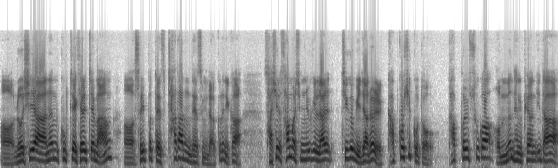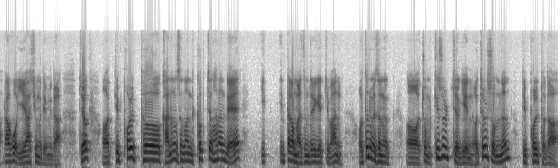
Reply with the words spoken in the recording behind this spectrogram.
어, 러시아는 국제 결제망 어, 스위프트에서 차단됐습니다. 그러니까 사실 3월 16일 날 지급 이자를 갚고 싶고도 갚을 수가 없는 행편이다라고 이해하시면 됩니다. 즉 어, 디폴트 가능성은 급증하는데 이, 이따가 말씀드리겠지만 어떤 의미에서는 어, 좀 기술적인 어쩔 수 없는 디폴트다.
